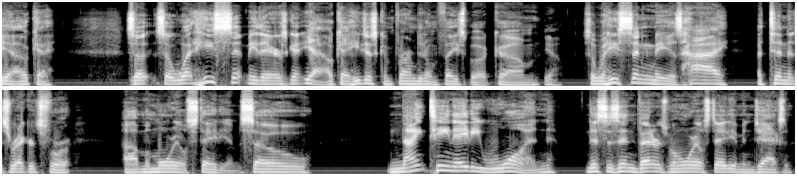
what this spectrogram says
Yeah. Okay. So so what he sent me there is going. Yeah. Okay. He just confirmed it on Facebook. Um, yeah So what he's sending me is high attendance records for uh, Memorial Stadium. So 1981. This is in Veterans Memorial Stadium in Jackson.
